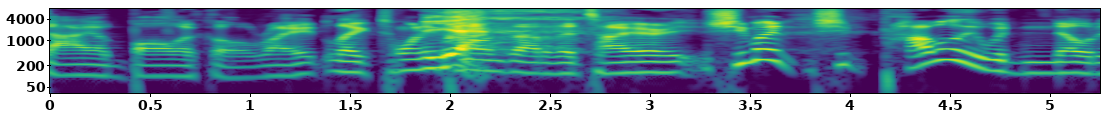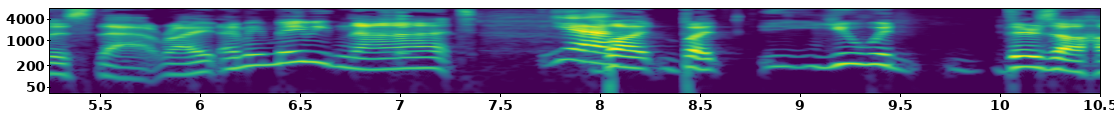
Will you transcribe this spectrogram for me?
diabolical, right? Like 20 yeah. pounds out of the tire. She might she probably would notice that, right? I mean, maybe not. Yeah. But but you would there's a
